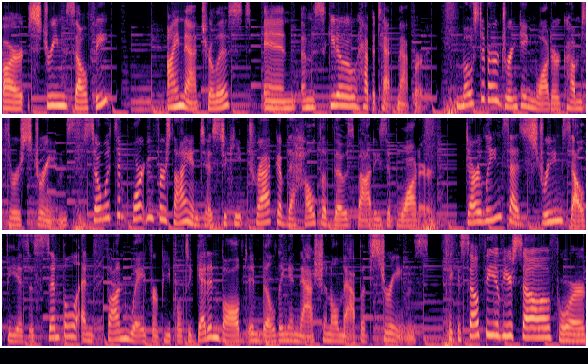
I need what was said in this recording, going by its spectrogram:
are Stream Selfie, iNaturalist, and a mosquito habitat mapper. Most of our drinking water comes through streams, so it's important for scientists to keep track of the health of those bodies of water. Darlene says Stream Selfie is a simple and fun way for people to get involved in building a national map of streams. Take a selfie of yourself or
